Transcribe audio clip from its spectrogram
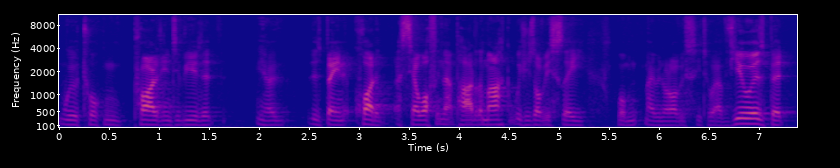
we were talking prior to the interview that you know there's been quite a, a sell-off in that part of the market, which is obviously, well, maybe not obviously to our viewers, but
